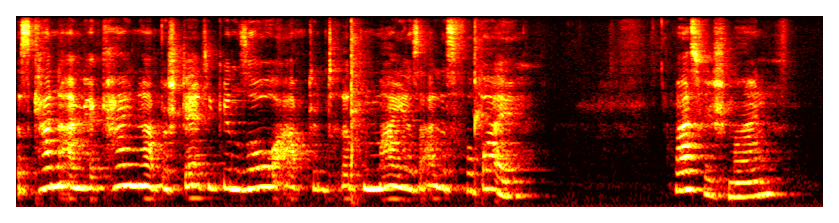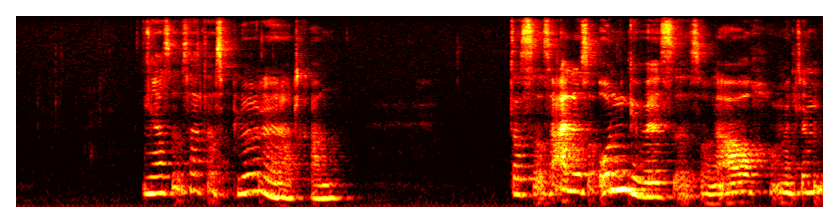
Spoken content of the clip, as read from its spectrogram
es kann einem ja keiner bestätigen, so ab dem 3. Mai ist alles vorbei. Weißt du, wie ich meine? Das ist halt das Blöde daran. Dass das alles ungewiss ist. Und auch mit dem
